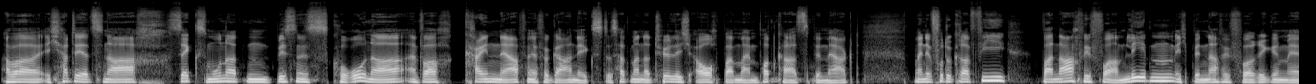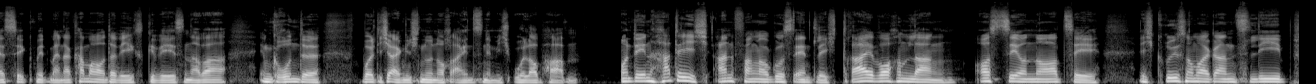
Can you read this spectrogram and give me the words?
Aber ich hatte jetzt nach sechs Monaten Business Corona einfach keinen Nerv mehr für gar nichts. Das hat man natürlich auch bei meinem Podcast bemerkt. Meine Fotografie war nach wie vor am Leben. Ich bin nach wie vor regelmäßig mit meiner Kamera unterwegs gewesen. Aber im Grunde wollte ich eigentlich nur noch eins, nämlich Urlaub haben. Und den hatte ich Anfang August endlich. Drei Wochen lang. Ostsee und Nordsee. Ich grüße nochmal ganz lieb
